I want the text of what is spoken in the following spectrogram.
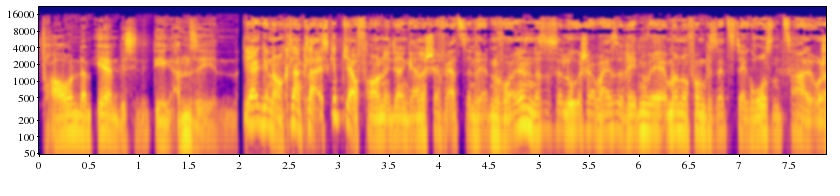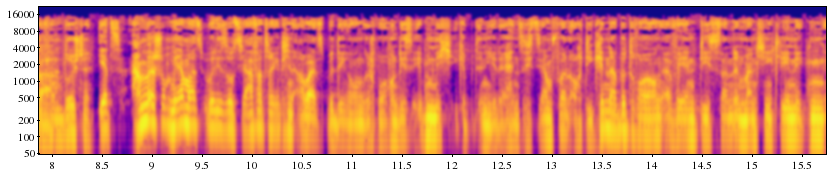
Frauen da eher ein bisschen gegen ansehen. Ja, genau, klar, klar. Es gibt ja auch Frauen, die dann gerne Chefärztin werden wollen. Das ist ja logischerweise, reden wir ja immer nur vom Gesetz der großen Zahl oder klar. vom Durchschnitt. Jetzt haben wir schon mehrmals über die sozialverträglichen Arbeitsbedingungen gesprochen, die es eben nicht gibt in jeder Hinsicht. Sie haben vorhin auch die Kinderbetreuung erwähnt, die es dann in manchen Kliniken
